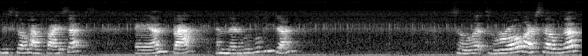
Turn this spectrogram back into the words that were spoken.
We still have biceps and back, and then we will be done. So let's roll ourselves up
